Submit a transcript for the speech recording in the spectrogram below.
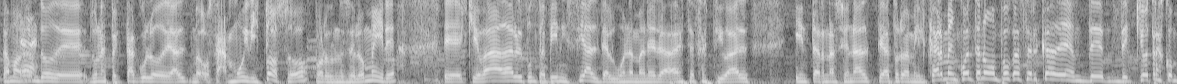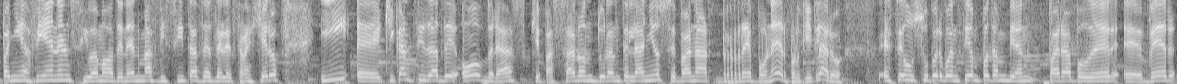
Estamos hablando de, de un espectáculo de alto, o sea, muy vistoso, por donde se lo mire, eh, que va a dar el puntapié inicial de alguna manera a este Festival Internacional Teatro de Mil. Carmen, cuéntanos un poco acerca de, de- de qué otras compañías vienen, si vamos a tener más visitas desde el extranjero y eh, qué cantidad de obras que pasaron durante el año se van a reponer, porque claro, este es un súper buen tiempo también para poder eh, ver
